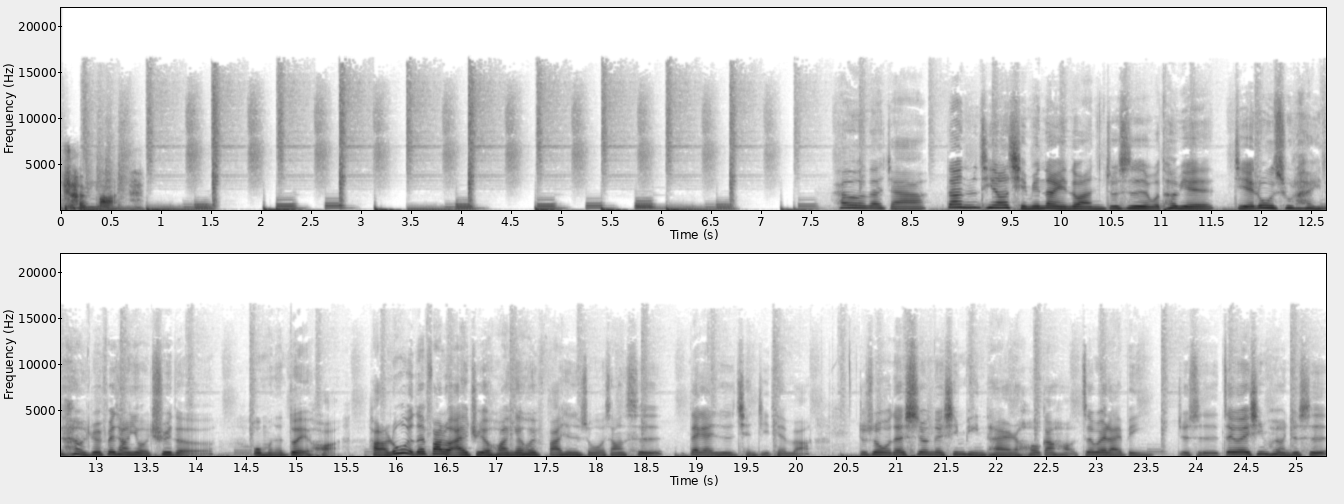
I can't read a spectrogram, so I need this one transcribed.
真吗？Hello，大家，当然是听到前面那一段，就是我特别截录出来一段，我觉得非常有趣的我们的对话。好了，如果有在 follow IG 的话，应该会发现说，我上次大概就是前几天吧，就说我在试用一个新平台，然后刚好这位来宾就是这位新朋友，就是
